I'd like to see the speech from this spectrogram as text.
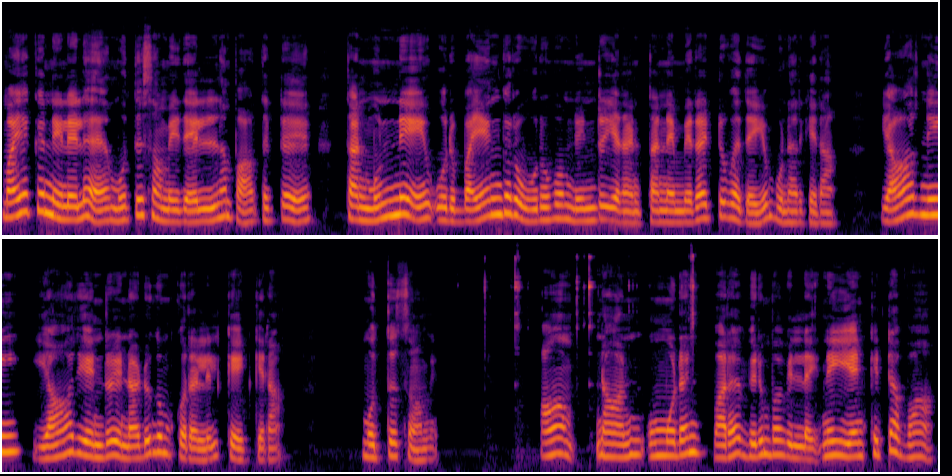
மயக்க நிலையில முத்துசாமி இதெல்லாம் பார்த்துட்டு தன் முன்னே ஒரு பயங்கர உருவம் நின்று என தன்னை மிரட்டுவதையும் உணர்கிறான். யார் நீ? யார் என்று நடுங்கும் குரலில் கேட்கிறான். முத்துசாமி. ஆம் நான் உம்முடன் வர விரும்பவில்லை. நீ என் கிட்ட வா.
